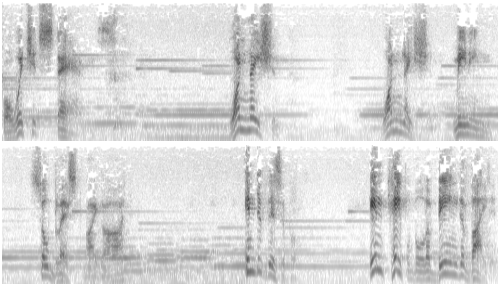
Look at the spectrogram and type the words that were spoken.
for which it stands. One nation, one nation, meaning so blessed by God, indivisible, incapable of being divided,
